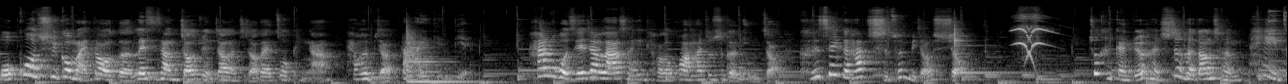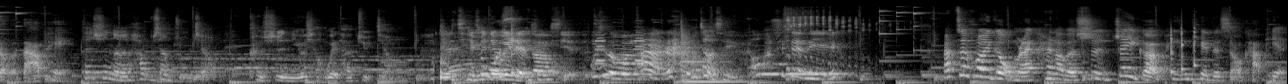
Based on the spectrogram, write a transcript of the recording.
我过去购买到的类似像胶卷这样的纸胶带作品啊，它会比较大一点点。它如果直接这样拉成一条的话，它就是个主角。可是这个它尺寸比较小，就很感觉很适合当成配角的搭配。但是呢，它不像主角，可是你又想为它聚焦，就是前面那位仁兄写的，我写的文案。好矫情。哦，谢谢你。那最后一个，我们来看到的是这个拼贴的小卡片。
